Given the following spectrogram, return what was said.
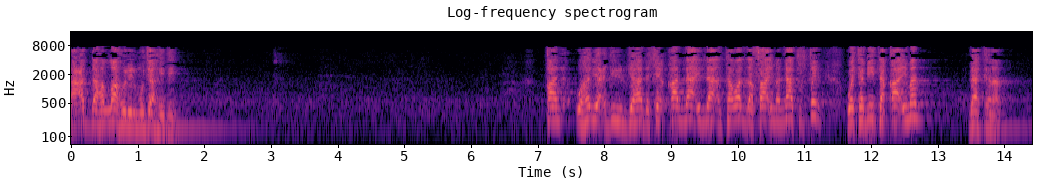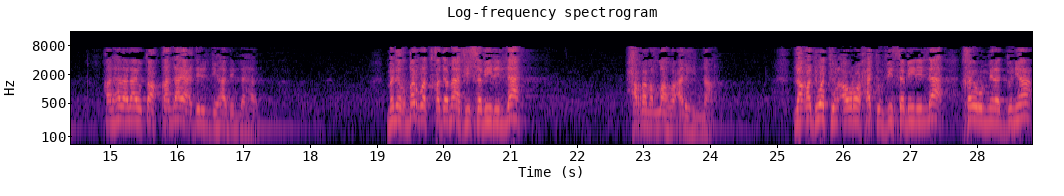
أعدها الله للمجاهدين. قال وهل يعدل الجهاد شيء؟ قال لا إلا أن تظل صائما لا تفطر وتبيت قائما لا تنام. قال هذا لا يطاق. قال لا يعدل الجهاد إلا هذا. من اغبرت قدماه في سبيل الله حرم الله عليه النار. لغدوة أو روحة في سبيل الله خير من الدنيا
